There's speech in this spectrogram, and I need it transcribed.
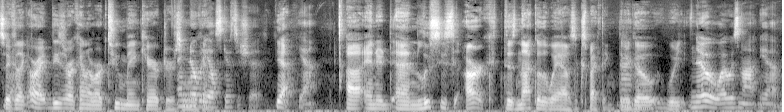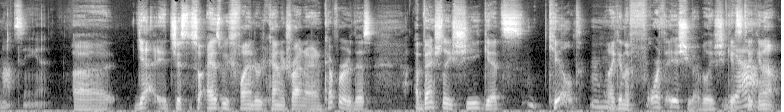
So if you're like, all right, these are kind of our two main characters, And we're nobody gonna- else gives a shit. Yeah, Yeah. uh, and it, and Lucy's arc does not go the way I was expecting. Did it go? Mm-hmm. We, No, I was not. Yeah, I'm not seeing it. uh, yeah, it's just so as we find her kind of trying to uncover this, eventually she gets killed. Like in the fourth issue, I believe she gets Mm-hmm. Yeah. taken out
